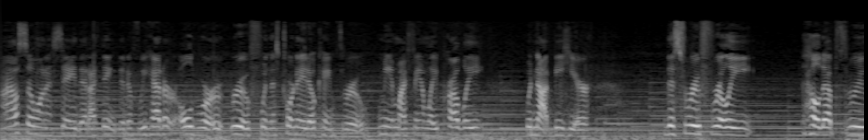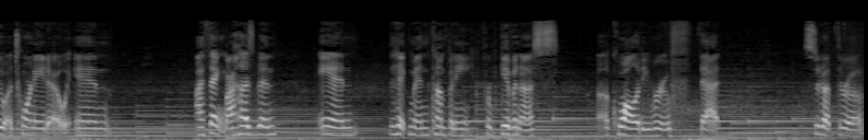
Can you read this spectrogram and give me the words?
I also want to say that I think that if we had our old roof when this tornado came through, me and my family probably would not be here this roof really held up through a tornado. And I thank my husband and the Hickman Company for giving us a quality roof that stood up through a,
